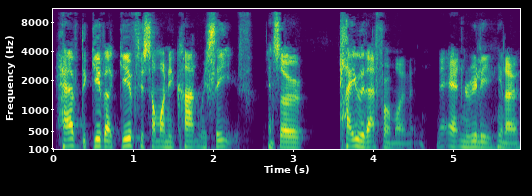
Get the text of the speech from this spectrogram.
have the giver give to someone who can't receive. And so play with that for a moment and really, you know,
